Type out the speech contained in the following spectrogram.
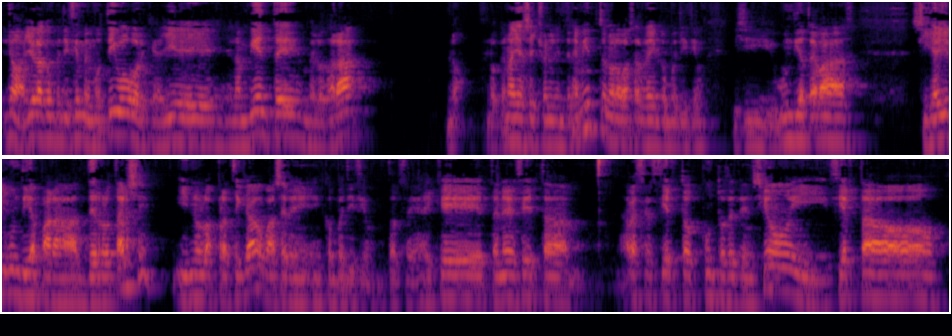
No, yo la competición me motivo porque allí el ambiente me lo dará lo que no hayas hecho en el entrenamiento no lo vas a hacer en competición. Y si un día te vas, si hay algún día para derrotarse y no lo has practicado, va a ser en, competición. Entonces hay que tener cierta, a veces ciertos puntos de tensión y cierta, o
